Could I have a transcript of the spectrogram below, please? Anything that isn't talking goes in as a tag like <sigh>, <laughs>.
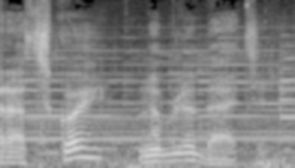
Городской наблюдатель.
